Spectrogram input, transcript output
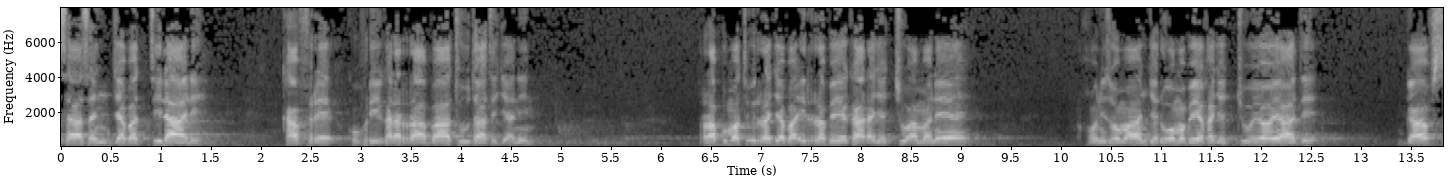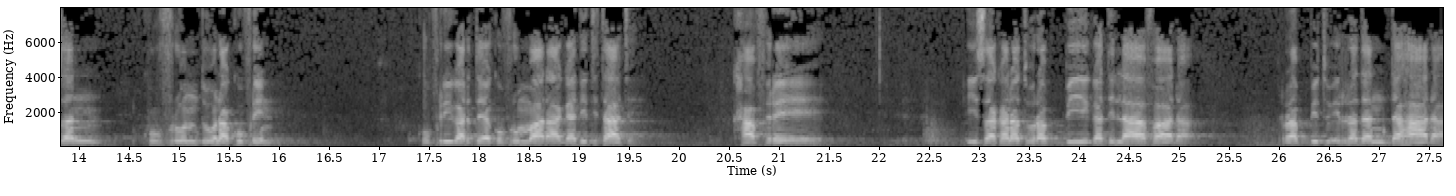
isaa san jabatti ilaale kafre kufrii kanarraa baatuu taate jedhaniin. Rabbumatu irra jaba irra beekaadha jechuu amanee kunis homaan jedhu wama beeka jechuu yoo yaade gaafsan kufruun duuna kufriin kufrii gartee kufrummaadhaa gaditti taate. Kafre isa kanatu rabbii gadi laafaadha rabbitu irra dandahaadha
